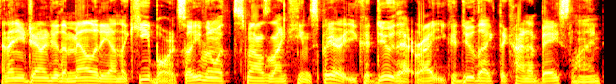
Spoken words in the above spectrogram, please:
and then you generally do the melody on the keyboard. So even with "Smells Like Teen Spirit," you could do that, right? You could do like the kind of bass line.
